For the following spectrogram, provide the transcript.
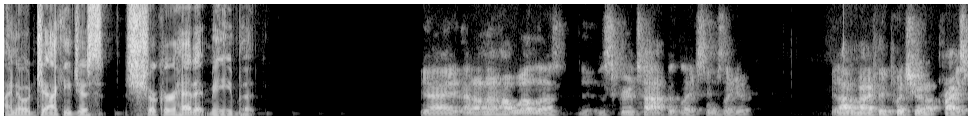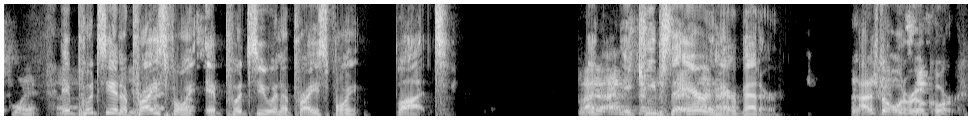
I know Jackie just shook her head at me, but yeah, I, I don't know how well uh, the, the screw top it like seems like it it automatically puts you in a price point. It um, puts you in a yeah, price point. It puts you in a price point, but but it, I, I it keeps the air like in there better. I just don't want a real cork.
